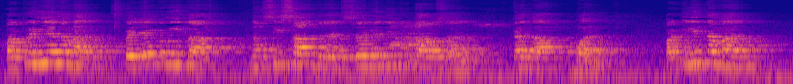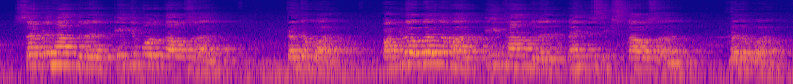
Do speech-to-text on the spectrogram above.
Pag premium naman, pwede kumita ng 672,000 kada buwan. Pag elite naman, 784,000 kada buwan. Pag global naman, 896,000 kada buwan.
